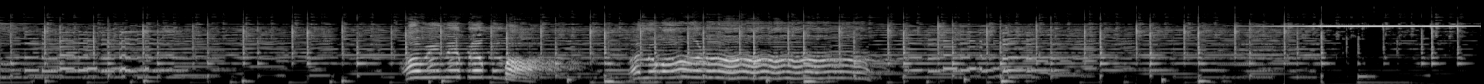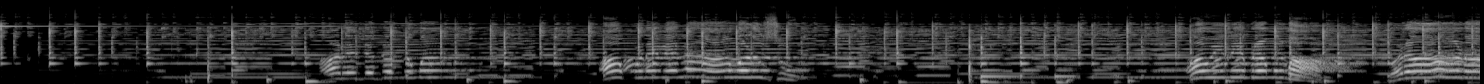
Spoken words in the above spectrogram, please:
આવીને બ્રહ્મા હલવાણા. અરે જગતમાં આપણે વેલા વળશું આવીને બ્રહ્મા વરાણા.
